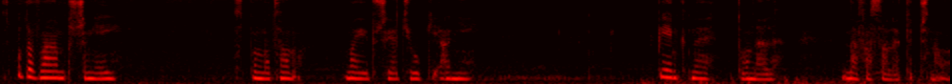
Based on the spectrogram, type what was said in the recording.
zbudowałam przy niej z pomocą mojej przyjaciółki Ani piękny tunel na fasolę tyczną.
